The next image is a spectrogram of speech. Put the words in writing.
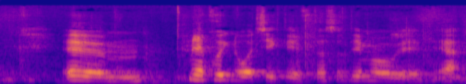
Øhm, men jeg kunne ikke nå at tjekke det efter, så det må, uh, ja,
